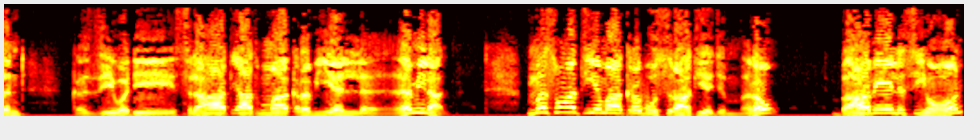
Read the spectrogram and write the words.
ዘንድ ከዚህ ወዲህ ስለ ኀጢአት ማቅረብ የለም ይላል። መሥዋዕት የማቅረቡ ሥርዓት የጀመረው በአቤል ሲሆን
